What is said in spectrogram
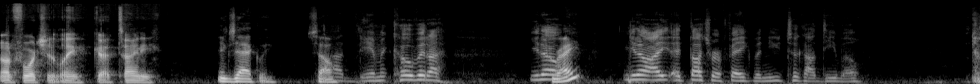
unfortunately, got tiny. Exactly. So God damn it, COVID. I, you know, right. You know, I, I thought you were fake, but you took out Deebo.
